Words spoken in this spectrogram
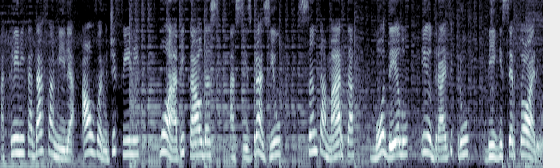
a Clínica da Família Álvaro de Fini, Moab Caldas, Assis Brasil, Santa Marta, Modelo e o Drive-Thru Big Sertório.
